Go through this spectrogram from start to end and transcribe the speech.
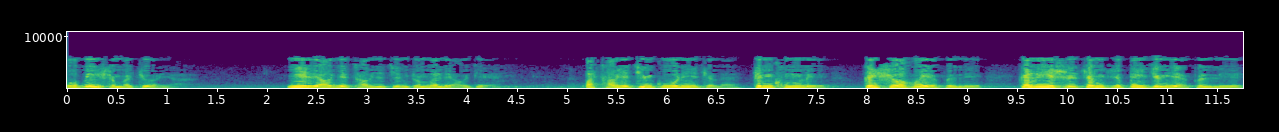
我为什么这样？你了解曹雪芹怎么了解？把曹雪芹孤立起来，真空的，跟社会也分离，跟历史政治背景也分离。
